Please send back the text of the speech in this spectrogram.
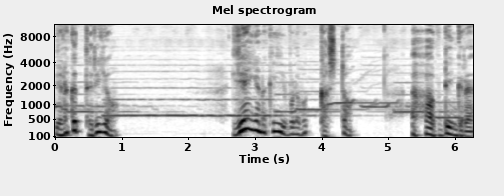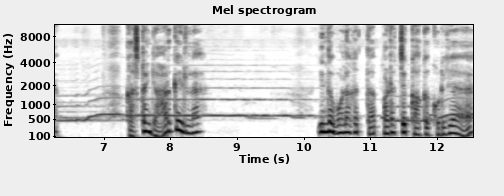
எனக்கு தெரியும். ஏன் எனக்கு இவ்வளவு கஷ்டம்? அப்படிங்கிற கஷ்டம் யாருக்கு இல்லை? இந்த உலகத்தை படைச்சு காக்கக்கூடிய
